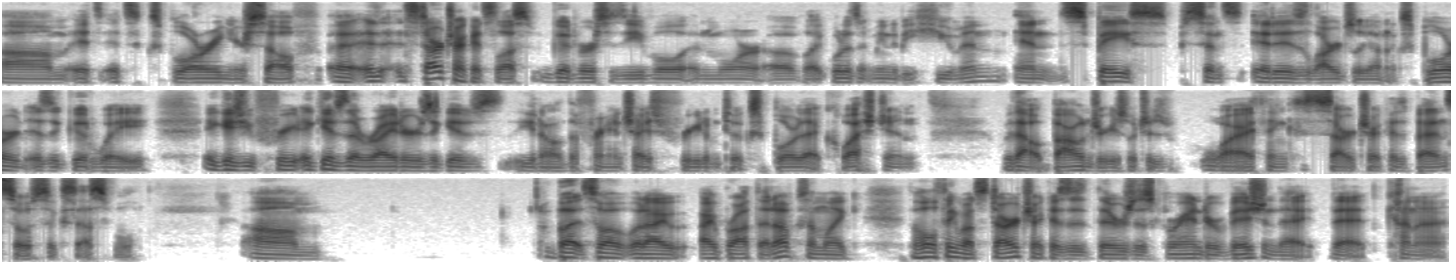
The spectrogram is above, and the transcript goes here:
um, it's it's exploring yourself. Uh, in, in, Star Trek, it's less good versus evil and more of like what does it mean to be human. And space, since it is largely unexplored, is a good way. It gives you free. It gives the writers, it gives you know the franchise freedom to explore that question without boundaries, which is why I think Star Trek has been so successful. Um, but so what I I brought that up because I'm like the whole thing about Star Trek is that there's this grander vision that that kind of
